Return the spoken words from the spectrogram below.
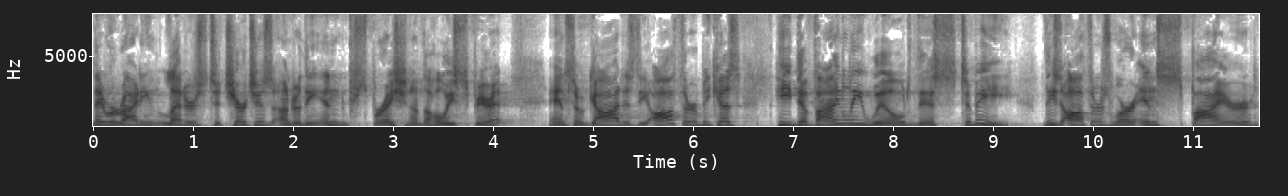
they were writing letters to churches under the inspiration of the Holy Spirit. And so God is the author because He divinely willed this to be. These authors were inspired,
